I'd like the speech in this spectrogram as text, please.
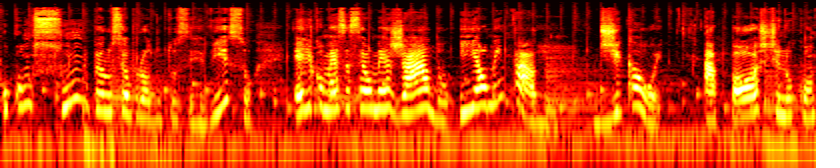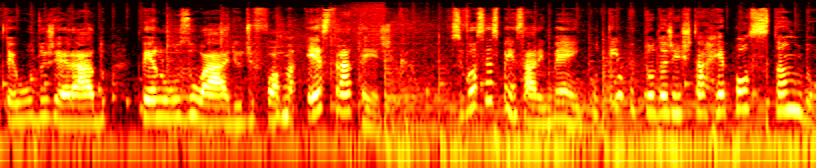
o consumo pelo seu produto ou serviço, ele começa a ser almejado e aumentado. Dica 8. Aposte no conteúdo gerado pelo usuário de forma estratégica. Se vocês pensarem bem, o tempo todo a gente está repostando.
